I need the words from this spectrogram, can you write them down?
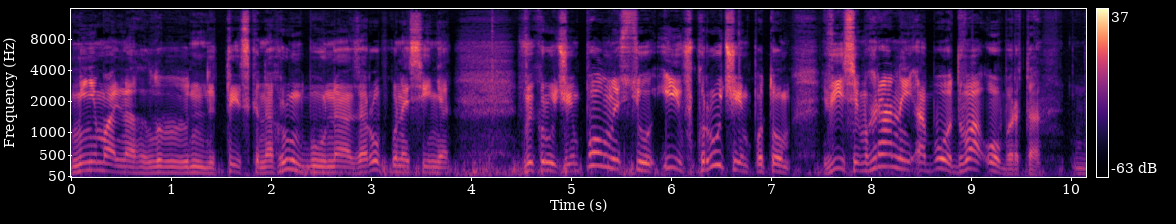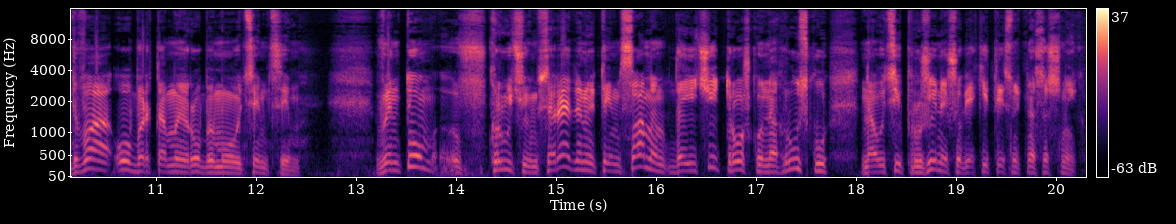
мінімальний тиск на ґрунт був на заробку насіння. Викручуємо повністю і вкручуємо потім 8 граней або 2 оберта. Два оберта ми робимо цим цим винтом вкручуємо всередину, тим самим даючи трошку нагрузку на оці пружини, щоб які тиснуть на сошник.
